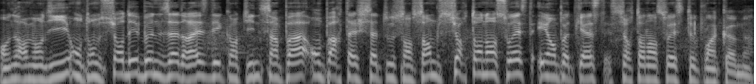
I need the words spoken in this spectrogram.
en Normandie, on tombe sur des bonnes adresses, des cantines sympas, on partage ça tous ensemble sur Tendance Ouest et en podcast sur tendanceouest.com.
